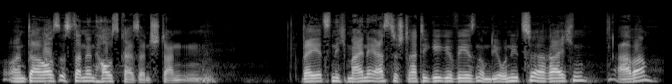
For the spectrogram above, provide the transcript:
Und daraus ist dann ein Hauskreis entstanden. Wäre jetzt nicht meine erste Strategie gewesen, um die Uni zu erreichen, aber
